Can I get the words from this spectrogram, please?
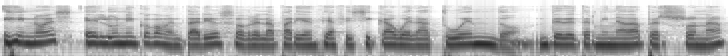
Y no es el único comentario sobre la apariencia física o el atuendo de determinada persona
